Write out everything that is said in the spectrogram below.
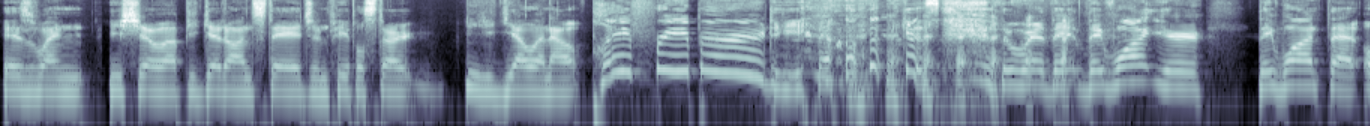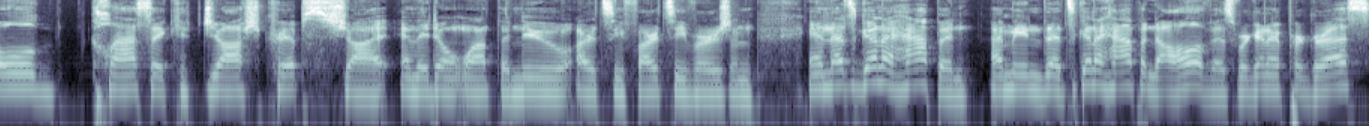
is when you show up, you get on stage, and people start yelling out, "Play Freebird," you know, because where they they want your they want that old classic Josh Cripps shot and they don't want the new artsy fartsy version. And that's to happen. I mean, that's to happen to all of us. We're to progress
